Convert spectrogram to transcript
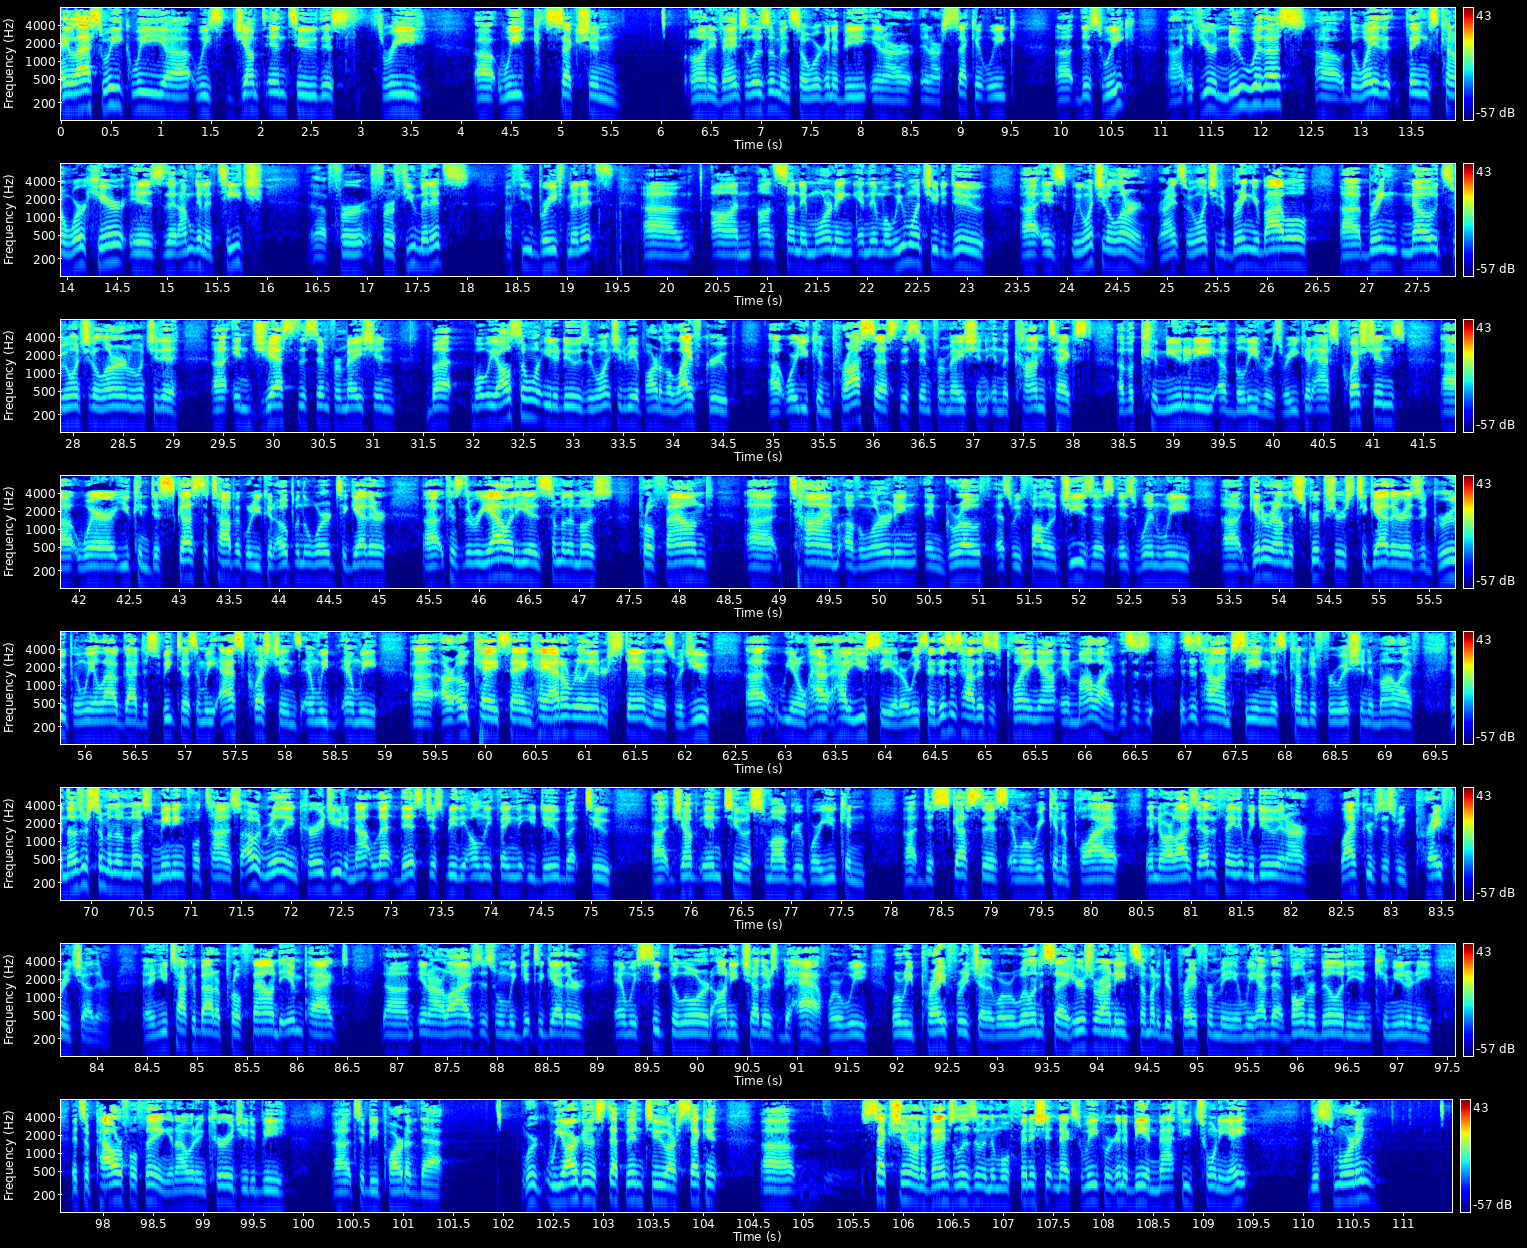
Hey, last week we uh, we jumped into this three uh, week section on evangelism, and so we're going to be in our in our second week uh, this week. Uh, if you're new with us, uh, the way that things kind of work here is that I'm going to teach uh, for for a few minutes, a few brief minutes um, on on Sunday morning, and then what we want you to do uh, is we want you to learn, right? So we want you to bring your Bible, uh, bring notes. We want you to learn. We want you to uh, ingest this information. But what we also want you to do is we want you to be a part of a life group uh, where you can process this information in the context of a community of believers, where you can ask questions, uh, where you can discuss the topic, where you can open the Word together. Because uh, the reality is, some of the most profound uh, time of learning and growth as we follow Jesus is when we uh, get around the scriptures together as a group and we allow God to speak to us and we ask questions and we and we uh, are okay saying, "Hey, I don't really understand this. Would you, uh, you know, how, how do you see it?" Or we say, "This is how this is playing out in my life. This is this is how I'm seeing this come to fruition in my life." And those are some of the most meaningful times. So I would really encourage you to not let this just be the only thing that you do, but to uh, jump into a small group where you can uh, discuss this and where we can apply it into our lives. The other thing that we do in our life groups is we pray for each other. And you talk about a profound impact um, in our lives is when we get together and we seek the Lord on each other's behalf, where we where we pray for each other, where we're willing to say, "Here's where I need somebody to pray for me," and we have that vulnerability in community. It's a powerful thing, and I would encourage you to be uh, to be part of that. We're, we are going to step into our second uh, section on evangelism, and then we'll finish it next week. We're going to be in Matthew 28 this morning.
